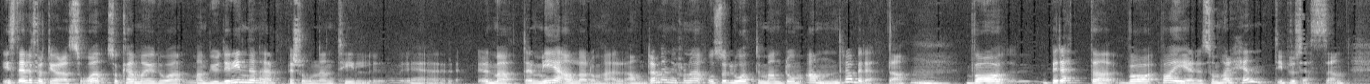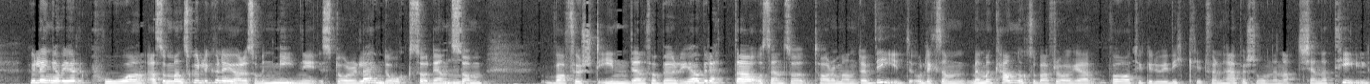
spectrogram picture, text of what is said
istället för att göra så, så kan man ju då, man bjuder in den här personen till eh, möte med alla de här andra människorna och så låter man de andra berätta. Mm. Vad, berätta, vad, vad är det som har hänt i processen? Hur länge har vi hållit på? Alltså man skulle kunna göra som en mini-storyline då också. Den Mm. som var först in, den får börja berätta och sen så tar de andra vid. Och liksom, men man kan också bara fråga, vad tycker du är viktigt för den här personen att känna till?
